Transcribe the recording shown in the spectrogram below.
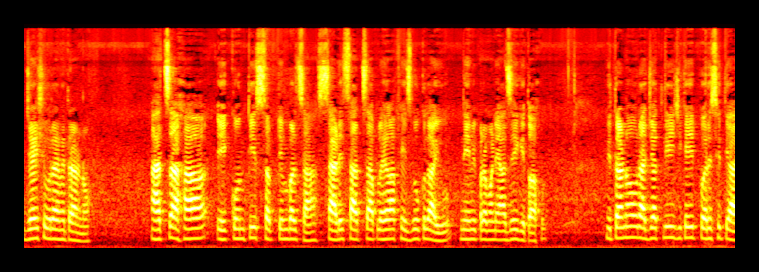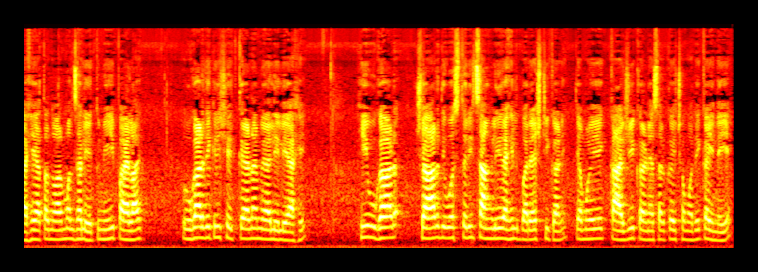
जय शिवराय मित्रांनो. आजचा हा एकोणतीस सप्टेंबरचा साडेसातचा आपला हा फेसबुक लाईव्ह नेहमीप्रमाणे आजही घेतो आहोत. मित्रांनो राज्यातली जी काही परिस्थिती आहे आता नॉर्मल झाली आहे तुम्हीही पाहिला उघाड देखील शेतकऱ्यांना मिळालेली आहे. ही उघाड चार दिवस तरी चांगली राहील बऱ्याच ठिकाणी त्यामुळे काळजी करण्यासारखं याच्यामध्ये काही नाही आहे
